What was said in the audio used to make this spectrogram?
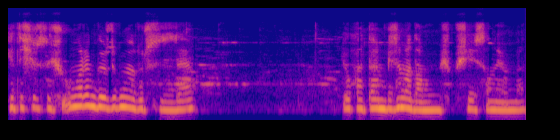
Yetişirsin. Şu umarım gözükmüyordur sizde. Yok hatta bizim adammış bir şey sanıyorum ben.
